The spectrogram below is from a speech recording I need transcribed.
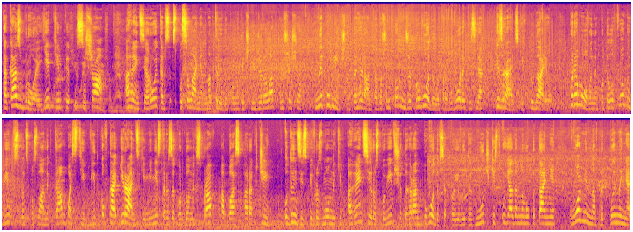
Така зброя є тільки у США. Агенція Reuters з посиланням на три дипломатичні джерела пише, що непублічно Тегеран та Вашингтон вже проводили переговори після ізраїльських ударів. Перемовини по телефону вів спецпосланник Трампа Стів Вітков та іранський міністр закордонних справ Аббас Аракчі. Один зі співрозмовників агенції розповів, що Тегеран погодився проявити гнучкість у ядерному питанні в обмін на припинення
